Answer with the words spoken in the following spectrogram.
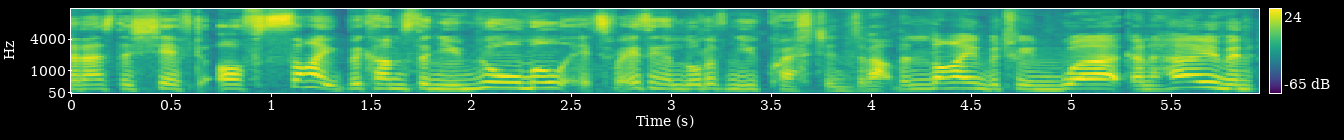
But as the shift off site becomes the new normal, it's raising a lot of new questions about the line between work and home and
